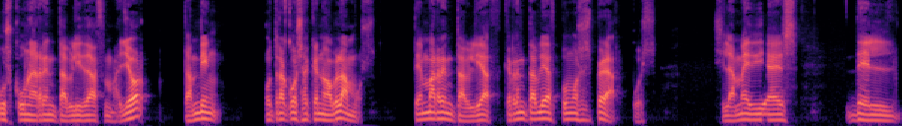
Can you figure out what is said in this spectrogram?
busco una rentabilidad mayor. También, otra cosa que no hablamos, tema rentabilidad. ¿Qué rentabilidad podemos esperar? Pues si la media es del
